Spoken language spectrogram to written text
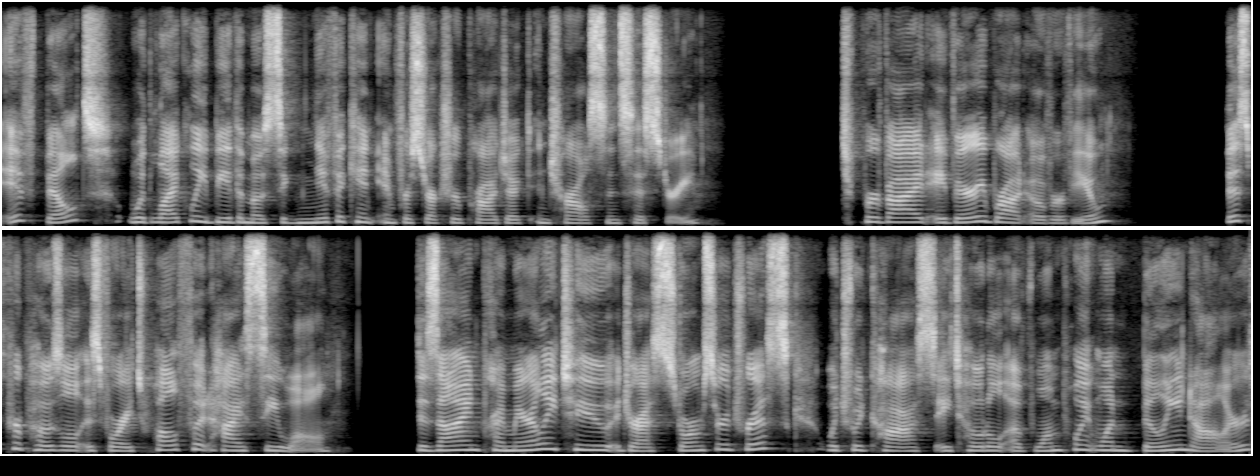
if built, would likely be the most significant infrastructure project in Charleston's history. To provide a very broad overview, this proposal is for a 12 foot high seawall designed primarily to address storm surge risk, which would cost a total of $1.1 billion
